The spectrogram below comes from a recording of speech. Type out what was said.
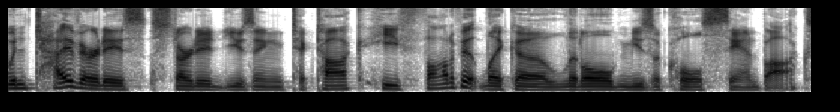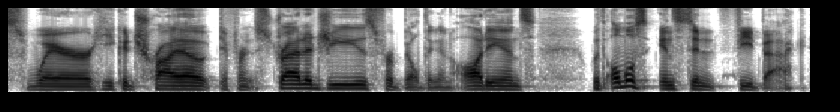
When Tai Verdes started using TikTok, he thought of it like a little musical sandbox where he could try out different strategies for building an audience with almost instant feedback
